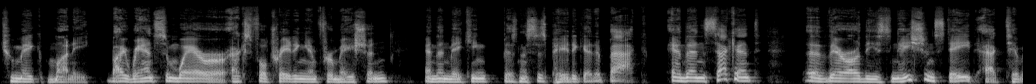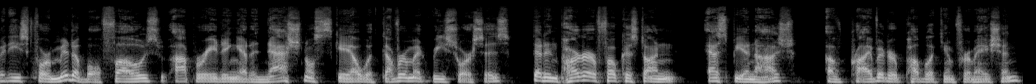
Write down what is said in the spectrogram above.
to make money by ransomware or exfiltrating information and then making businesses pay to get it back. And then, second, uh, there are these nation state activities, formidable foes operating at a national scale with government resources that, in part, are focused on espionage of private or public information,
